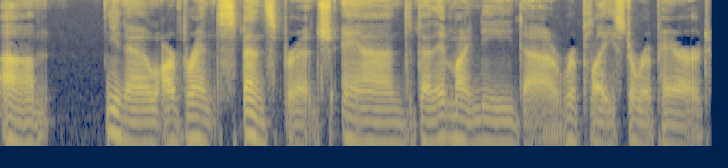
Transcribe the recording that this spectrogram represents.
um, you know, our Brent Spence Bridge and that it might need uh, replaced or repaired.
